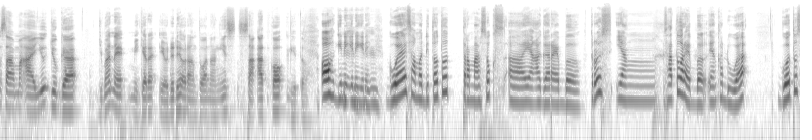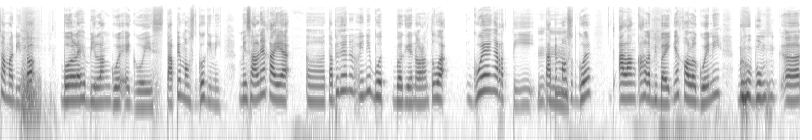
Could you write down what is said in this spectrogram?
sama Ayu juga gimana ya mikirnya ya udah deh orang tua nangis saat kok gitu Oh gini gini gini, gue sama Dito tuh termasuk uh, yang agak rebel. Terus yang satu rebel, yang kedua gue tuh sama Dito boleh bilang gue egois. Tapi maksud gue gini, misalnya kayak, eh, tapi kan ini buat bagian orang tua. Gue ngerti, tapi Mm-mm. maksud gue alangkah lebih baiknya kalau gue nih berhubung eh,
